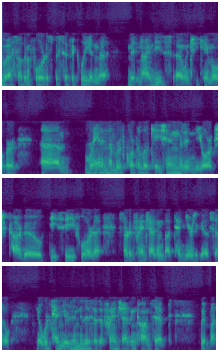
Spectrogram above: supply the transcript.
U.S., Southern Florida specifically, in the mid 90s uh, when she came over um, ran a number of corporate locations in New York, Chicago, DC, Florida. Started franchising about 10 years ago. So, you know, we're 10 years into this as a franchising concept. We have about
